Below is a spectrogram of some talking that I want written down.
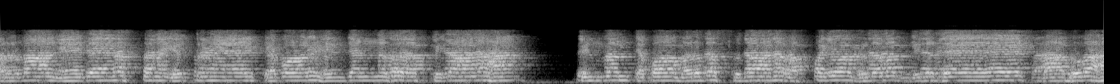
अर्वाण्येतेन स्तनयत्रणेत्यपोनिषिञ्जन्नसुरः पितानः पिन्वन्त्यपो मरुतः सुदानवः पयो घृतवद्विदधेष्वाभुवः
